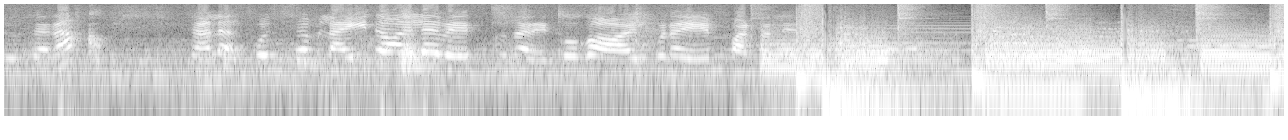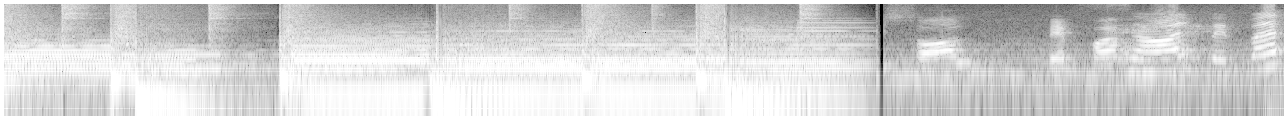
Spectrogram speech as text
చూసారా? చాలా కొంచెం లైట్ ఆయిల్ వేసుకున్నారు ఎక్కువగా ఆయిల్ కూడా ఏం పట్టలేదు. సాల్ట్ పెప్పర్ సాల్ట్ పెప్పర్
